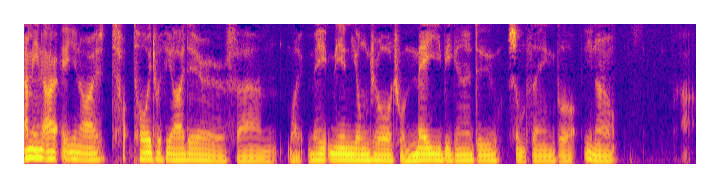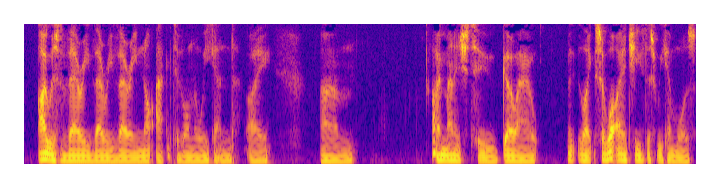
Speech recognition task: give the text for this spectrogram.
I mean, I you know I toyed with the idea of um, like me, me and young George were maybe gonna do something, but you know, I was very, very, very not active on the weekend. I um, I managed to go out. Like, so what I achieved this weekend was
